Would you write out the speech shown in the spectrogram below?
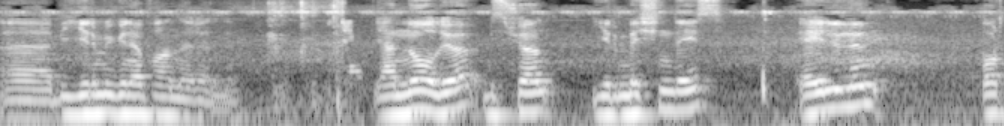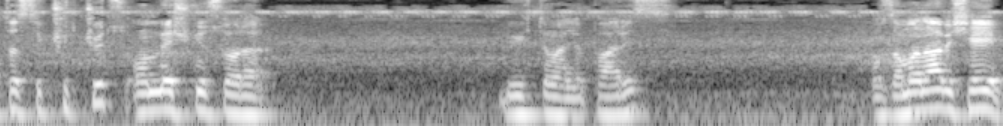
Ee, bir 20 güne falan herhalde. Yani ne oluyor? Biz şu an 25'indeyiz. Eylül'ün ortası küt küt. 15 gün sonra büyük ihtimalle Paris. O zaman abi şey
